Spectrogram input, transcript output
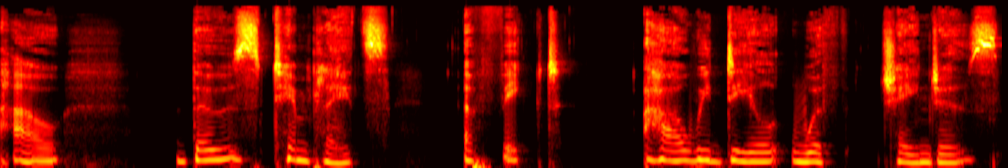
how those templates affect how we deal with changes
